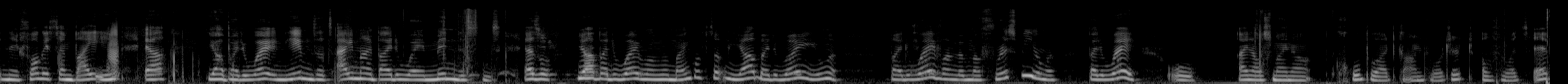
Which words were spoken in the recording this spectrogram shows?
nee, vorgestern bei ihm. Er, ja, by the way, in jedem Satz einmal by the way mindestens. Er so, ja, by the way, wollen wir Minecraft zocken? Ja, by the way, Junge. By the way, wollen wir mal Frisbee, Junge? By the way. Oh, einer aus meiner Gruppe hat geantwortet auf WhatsApp.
